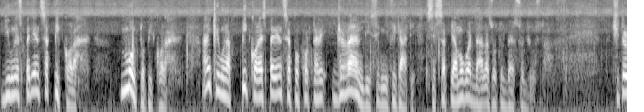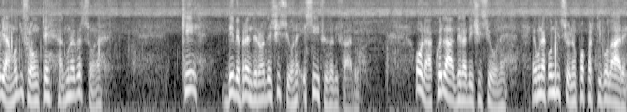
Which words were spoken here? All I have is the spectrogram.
di un'esperienza piccola, molto piccola, anche una piccola esperienza può portare grandi significati se sappiamo guardarla sotto il verso giusto. Ci troviamo di fronte ad una persona che deve prendere una decisione e si rifiuta di farlo. Ora, quella della decisione è una condizione un po' particolare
